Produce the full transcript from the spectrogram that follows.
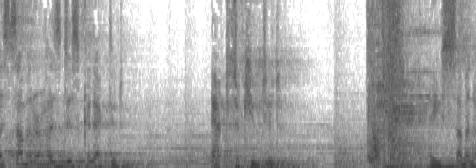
A summoner has disconnected. Executed. A summoner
